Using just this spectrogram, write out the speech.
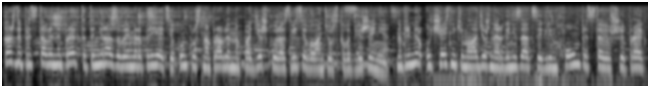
Каждый представленный проект – это не разовое мероприятие. Конкурс направлен на поддержку и развитие волонтерского движения. Например, участники молодежной организации Green Home, представившие проект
